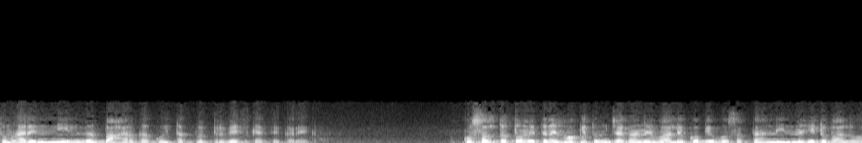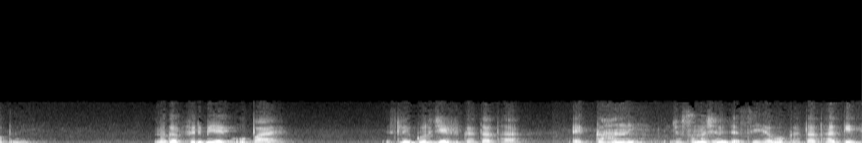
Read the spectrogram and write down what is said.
तुम्हारी नींद में बाहर का कोई तत्व प्रवेश कैसे करेगा? कुशल तो तुम इतने हो कि तुम जगाने वाले को भी हो सकता है नींद नहीं डुबा लो अपनी। मगर फिर भी एक उपाय। इसलिए गुरजीफ कहता था, एक कहानी जो समझने जैसी है, वो कहता था कि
